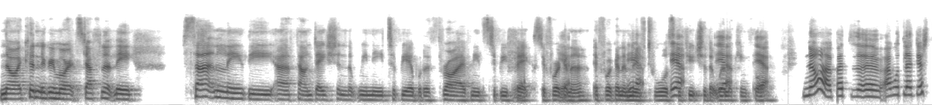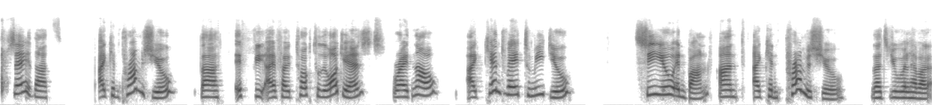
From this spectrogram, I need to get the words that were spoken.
no, I couldn't agree more. It's definitely, certainly the uh, foundation that we need to be able to thrive needs to be fixed yeah. if we're yeah. gonna if we're gonna move yeah. towards the future that we're looking for. Yeah. No, but uh, I would like just say that I can promise you that if we, if I talk to the audience right now, I can't wait to meet you, see you in Banff, and I can promise you that you will have a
